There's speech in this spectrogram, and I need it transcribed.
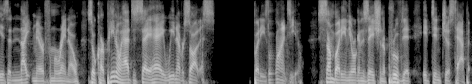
is a nightmare for Moreno. So Carpino had to say, hey, we never saw this, but he's lying to you. Somebody in the organization approved it. It didn't just happen.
